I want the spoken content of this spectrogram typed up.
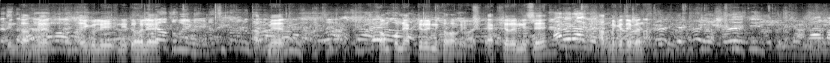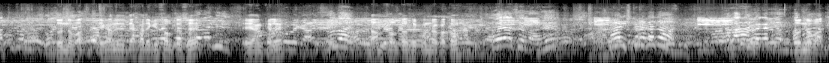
কিন্তু আপনার এইগুলি নিতে হলে আপনার সম্পূর্ণ একটারে নিতে হবে। একটারের নিচে আপনাকে দেবে না। ধন্যবাদ। এখানে যে দেখা দেখি চলতেছে, এই আঙ্কেলে দাম চলতেছে কোনটা কত? ধন্যবাদ।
